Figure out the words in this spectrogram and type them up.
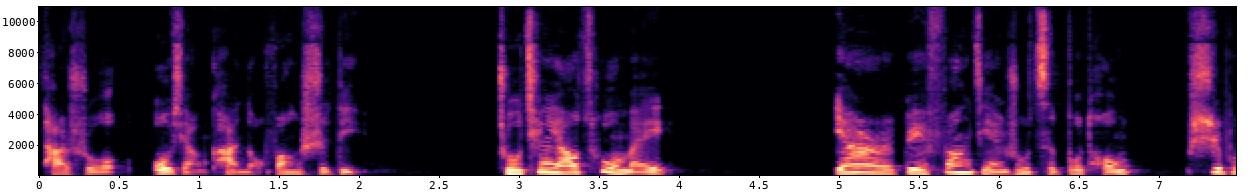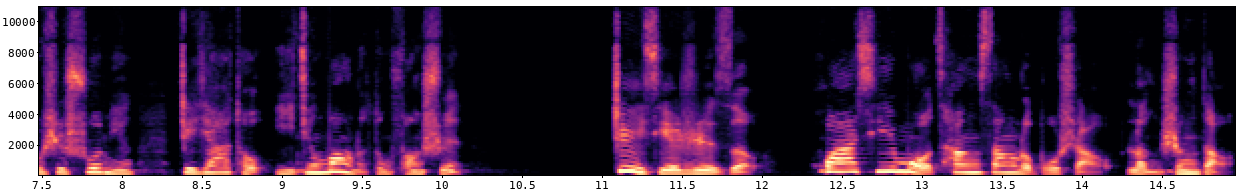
他说不想看到方师弟。楚清瑶蹙眉，言儿对方简如此不同，是不是说明这丫头已经忘了东方顺？这些日子，花西墨沧桑了不少，冷声道：“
